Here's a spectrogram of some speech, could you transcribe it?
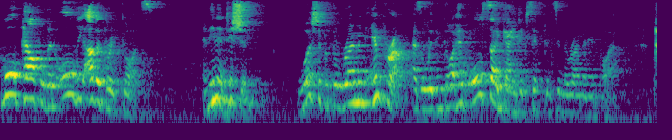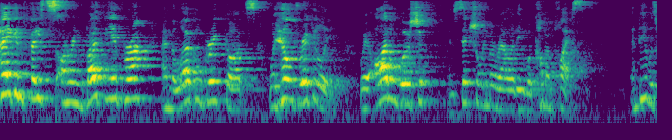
more powerful than all the other Greek gods. And in addition, worship of the Roman emperor as a living god had also gained acceptance in the Roman Empire. Pagan feasts honouring both the emperor and the local Greek gods were held regularly, where idol worship and sexual immorality were commonplace. And there was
